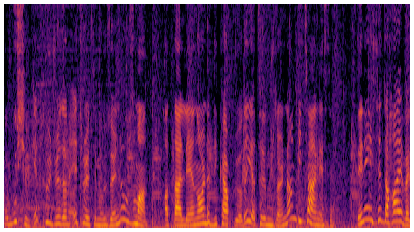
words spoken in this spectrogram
ve bu şirket hücreden et üretimi üzerine uzman. Hatta Leonardo DiCaprio da yatırımcılarından bir tanesi. Deney ise daha evvel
